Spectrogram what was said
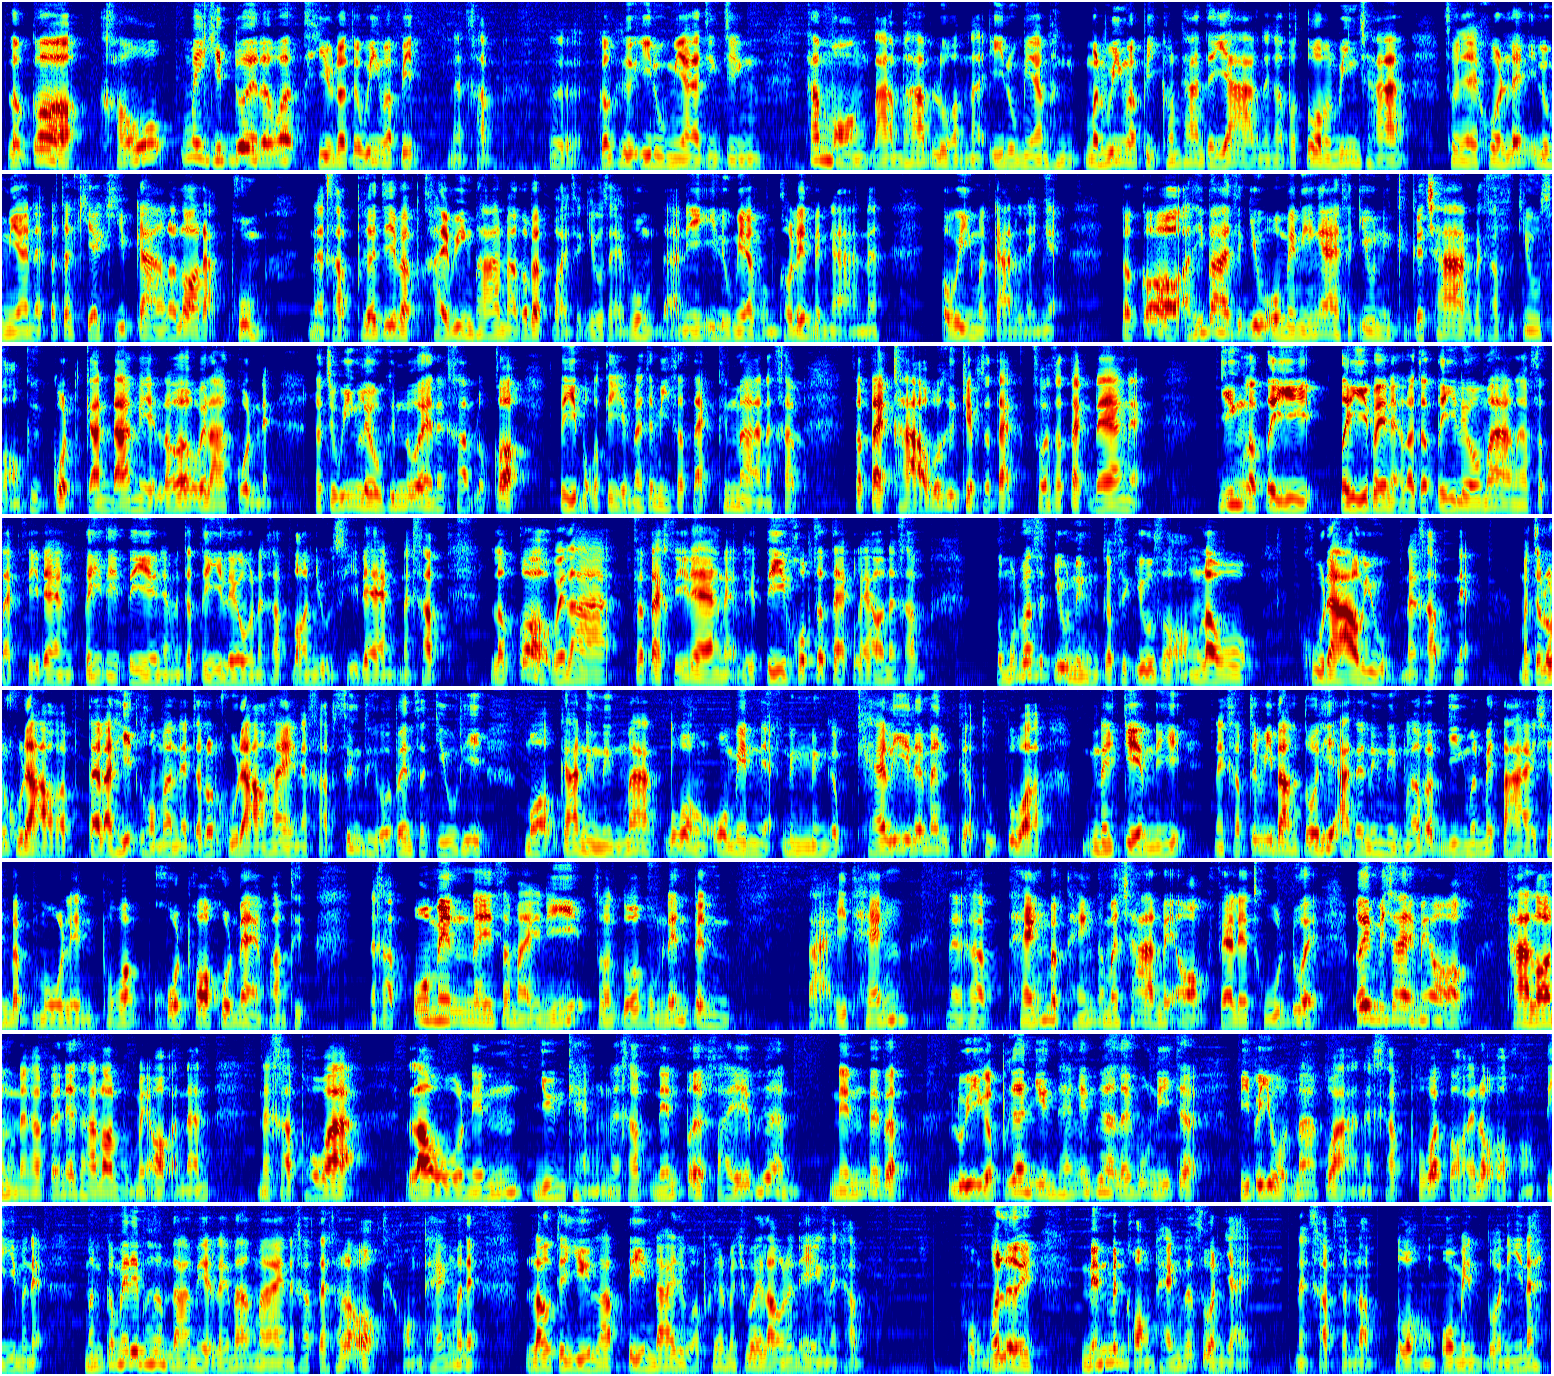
แล้วก็เขาไม่คิดด้วยนะว่าทีมเราจะวิ่งมาปิดนะครับเออก็คืออิลูเมียจริง ๆ ถ้ามองตามภาพรวมนะอิลูเมียมันมันวิ่งมาปิดค่อนข้างจะยากนะครับเพราะตัวมันวิ่งช้า ส่วนใหญ่คนเล่นอิลูเมียเนี่ยก็จะเคลียร์คีปกลางแล้วรอดักพุ่มนะครับเพื่อที่แบบใครวิ่งพลาดมาก็แบบปล่อยสกิลใส่พุ่ม แต่อันนี้อิลูเมียผมเขาเล่นเป็นงานนะเขาวิ่งมากันอะไรเงี้ย แล้วก็อธิบายสกิลโอเมนง่ายๆ สกิลหนึ่งคือกระชากนะครับ สกิลสองคือกดกันดาเมจแล้วเวลากดเนี่ยเราจะวิ่งเร็วขึ้นด้วยนะครับ แล้วก็ตีปกติเห็นไหมจะมีสแต็กขึ้นมานะครับสแต็กขาวก็คือเก็บสแต็กส่วนสแต็กแดงเนี่ยยิ่งเราตีตีไปเนี่ยเราจะตีเร็วมากนะครับสแต็กสีแดงตีตีตีเนี่ยมันจะตีเร็วนะครับตอนอยู่สีแดงนะครับแล้วก็เวลาสแต็กสีแดงเนี่ยหรือตีครบสแต็กแล้วนะครับสมมุติว่าสกิลหนึ่งกับสกิลสองเราคูดาวอยู่นะครับเนี่ย มันจะลดคูดาวครับ แต่ละฮิตของมันเนี่ยจะลดคูดาวให้นะครับ ซึ่งถือว่าเป็นสกิลที่เหมาะกับการหนึ่งหนึ่งมากตัวของโอเมนเนี่ยหนึ่งหนึ่งกับแครี่ได้แม่งเกือบทุกตัวในเกมนี้นะครับจะมีบางตัวที่อาจจะหนึ่งหนึ่งแล้วแบบยิงมันไม่ตายเช่นแบบโมเลนเพราะว่าโคตรพ่อโคตรแม่งความถึกนะครับโอเมนในสมัยนี้ส่วนตัวผมเล่นเป็นสายแท้งนะครับแท้งแบบแท้งธรรมชาติไม่ออกแฟเรทูดด้วย เอ้ยไม่ใช่ไม่ออกทารอนนะครับแฟนเนี่ยทารอนผมไม่ออกอันนั้นนะครับเพราะว่าเราเน้นยืนแข็งนะครับ เน้นเปิดไฟให้เพื่อน เน้นไปแบบลุยกับเพื่อนยืนแทงให้เพื่อนอะไรพวกนี้จะมีประโยชน์มากกว่านะครับ เพราะว่าต่อให้เราออกของตีมาเนี่ย มันก็ไม่ได้เพิ่มดาเมจอะไรมากมายนะครับ แต่ถ้าเราออกของแทงมาเนี่ย เราจะยืนรับตีนได้จนกว่าเพื่อนมาช่วยเรานั่นเองนะครับ ผมก็เลยเน้นเป็นของแทงซะส่วนใหญ่นะครับสำหรับตัวของโอเมนตัวนี้นะ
